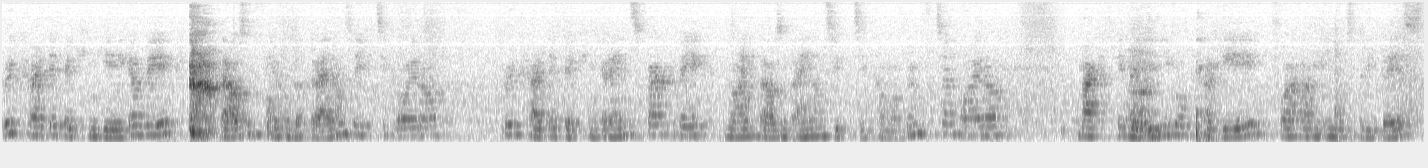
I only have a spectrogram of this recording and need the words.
Rückhaltebecken Jägerweg 1.463 Euro, Rückhaltebecken Grenzbackweg 9.071,15 Euro, Marktgemeinde Liebhoff KG, Vorhaben Industrie West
